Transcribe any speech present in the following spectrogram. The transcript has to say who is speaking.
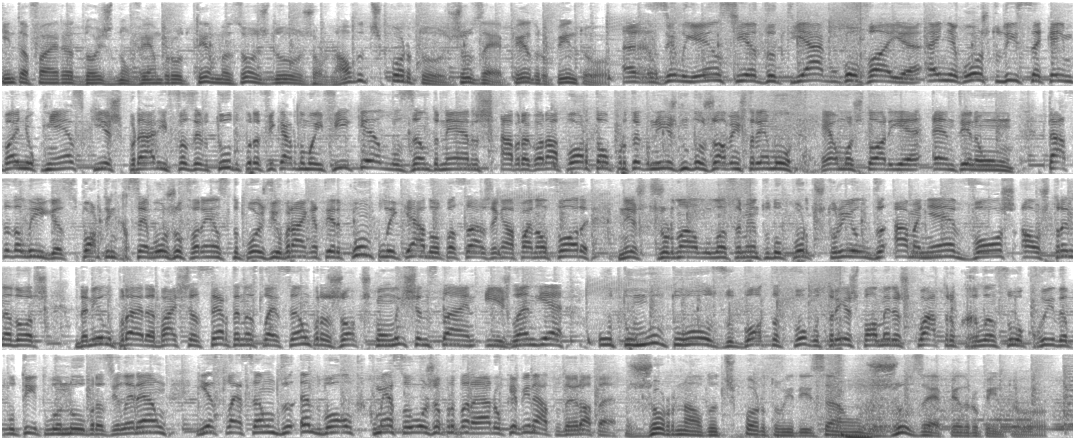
Speaker 1: Quinta-feira, 2 de novembro, temas hoje do Jornal de Desporto. José Pedro Pinto.
Speaker 2: A resiliência de Tiago Gouveia. Em agosto disse a quem bem o conhece que ia esperar e fazer tudo para ficar no Benfica. Lesão de Neres abre agora a porta ao protagonismo do jovem extremo. É uma história Antena 1. Taça da Liga. Sporting recebe hoje o Farense depois de o Braga ter complicado a passagem à Final Four. Neste jornal, o lançamento do Porto Estoril de amanhã. Voz aos treinadores. Danilo Pereira baixa certa na seleção para jogos com Liechtenstein e Islândia. O tumultuoso bota Botafogo 3, Palmeiras 4, que relançou a corrida pelo título no Brasileirão, e a seleção de handball que começa hoje a preparar o Campeonato da Europa.
Speaker 1: Jornal do Desporto, edição José Pedro Pinto.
